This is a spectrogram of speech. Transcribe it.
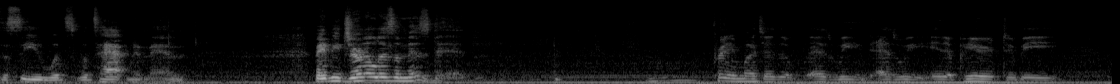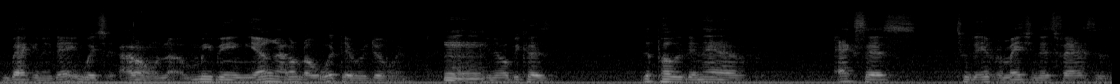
to see what's what's happening, man. Maybe journalism is dead. Pretty much as it, as we as we it appeared to be back in the day, which I don't know. Me being young, I don't know what they were doing. Mm. You know, because the public didn't have access to the information as fast as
